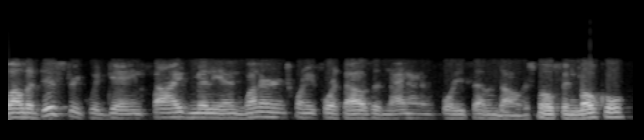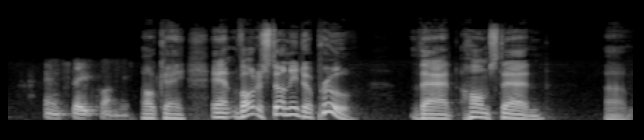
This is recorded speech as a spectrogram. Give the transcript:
while the district would gain $5,124,947, both in local and state funding. Okay. And voters still need to approve that homestead um,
